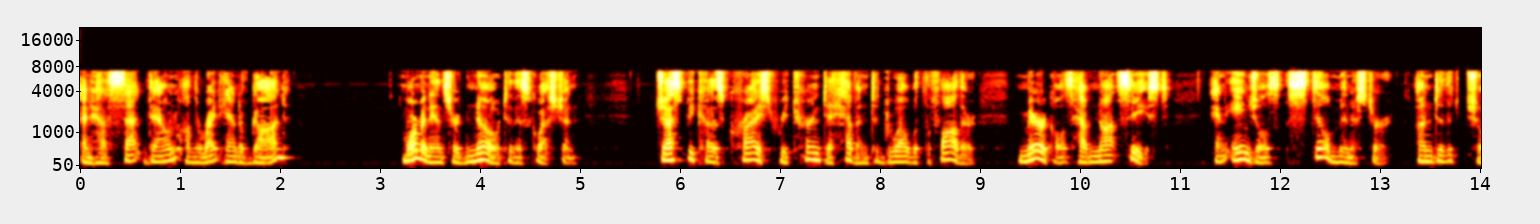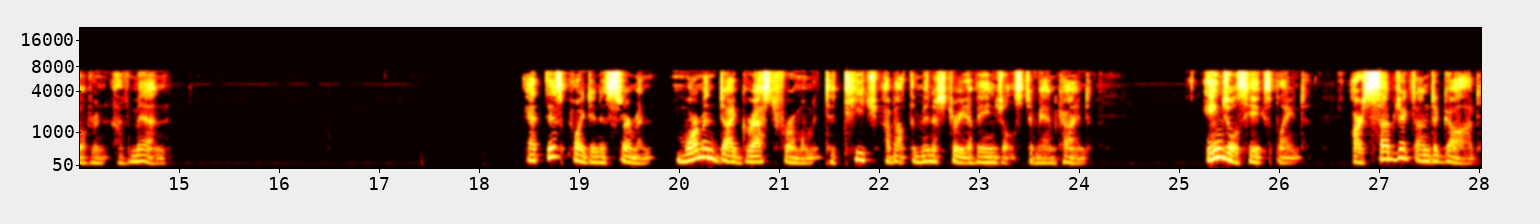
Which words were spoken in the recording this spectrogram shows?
and hath sat down on the right hand of God? Mormon answered no to this question. Just because Christ returned to heaven to dwell with the Father, miracles have not ceased, and angels still minister unto the children of men. At this point in his sermon, Mormon digressed for a moment to teach about the ministry of angels to mankind. Angels, he explained, are subject unto God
